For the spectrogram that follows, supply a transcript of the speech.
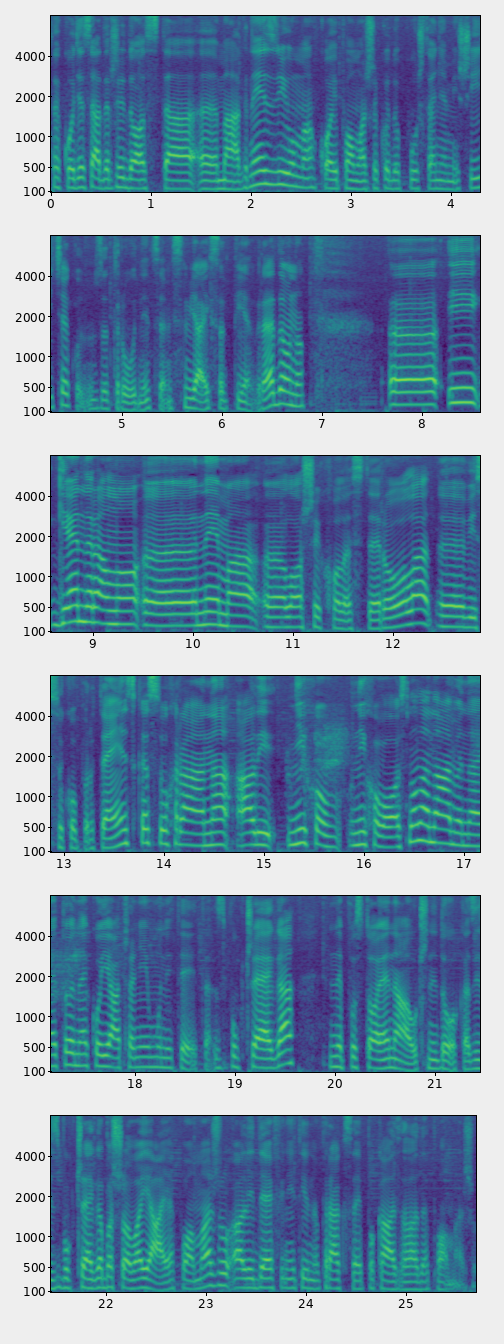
Također sadrži dosta e, magnezijuma koji pomaže kod opuštanja mišića, kod, za trudnice. Mislim, ja ih sad pijem redovno. E, I generalno e, nema e, lošeg holesterola, visokoproteinska su hrana, ali njihov, njihova osnovna namena je to je neko jačanje imuniteta. Zbog čega ne postoje naučni dokazi, zbog čega baš ova jaja pomažu, ali definitivno praksa je pokazala da pomažu.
